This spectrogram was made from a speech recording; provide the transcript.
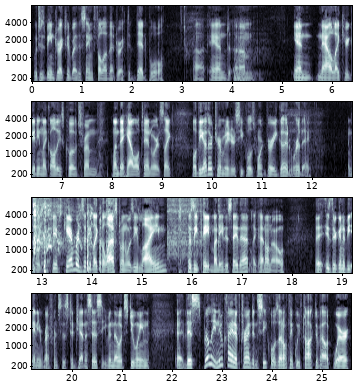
which is being directed by the same fellow that directed Deadpool, uh, and um, and now like you're getting like all these quotes from Linda Hamilton, where it's like, well, the other Terminator sequels weren't very good, were they? And it's like James Cameron said he liked the last one. Was he lying? Was he paid money to say that? Like I don't know. Uh, Is there going to be any references to Genisys, even though it's doing uh, this really new kind of trend in sequels? I don't think we've talked about where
